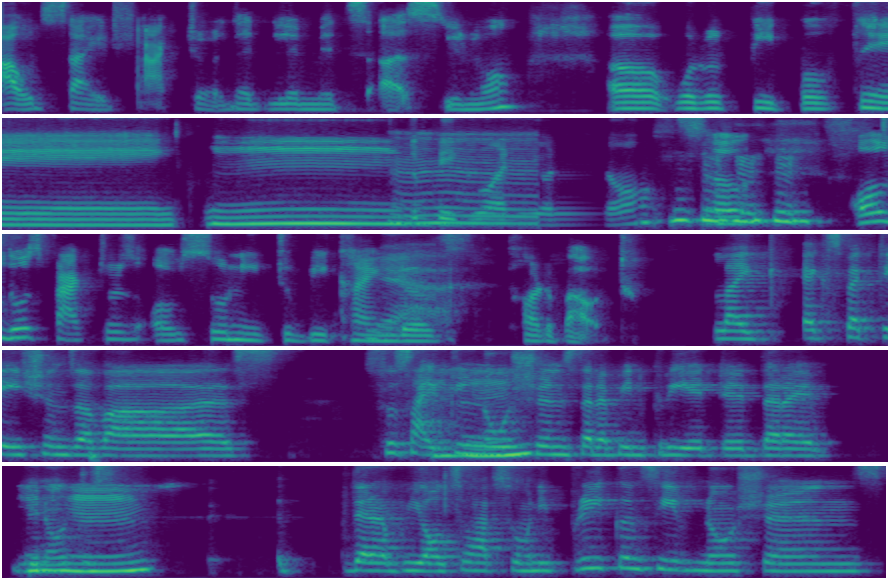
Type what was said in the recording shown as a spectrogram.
outside factor that limits us you know uh what will people think mm, the big one Mm. you know so all those factors also need to be kind of thought about like expectations of us, societal Mhm. notions that have been created that I, you know, just Mhm. there are, we also have so many preconceived notions,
